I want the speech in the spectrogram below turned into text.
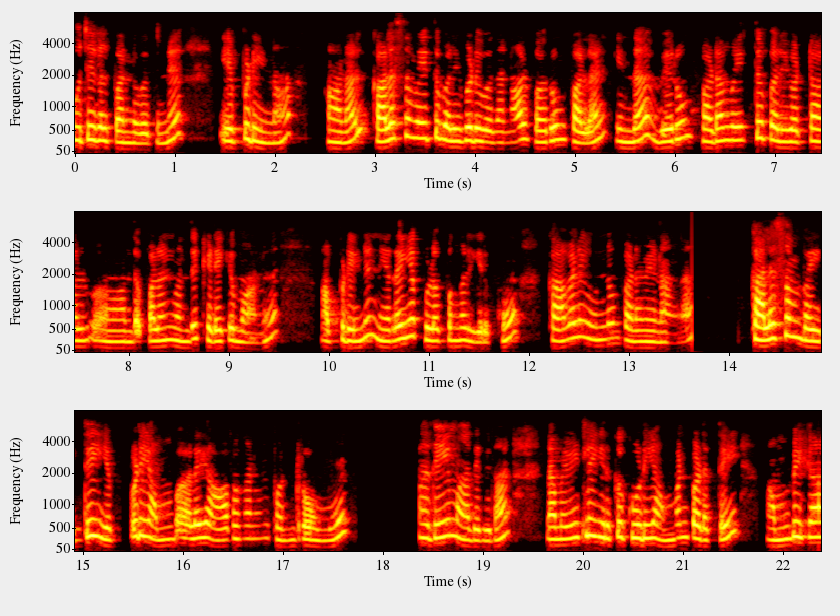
பூஜைகள் பண்ணுவதுன்னு எப்படின்னா, ஆனால் கலசம் வைத்து வழிபடுவதனால் வரும் பலன் இந்த வெறும் படம் வைத்து வழிபட்டால் அந்த பலன் வந்து கிடைக்குமான்னு அப்படின்னு நிறைய குழப்பங்கள் இருக்கும். கவலை ஒன்றும் பட வேணாங்க. கலசம் வைத்து எப்படி அம்பாளை ஆவகனம் பண்றோமோ, அதே மாதிரி தான் நம்ம வீட்டில் இருக்கக்கூடிய அம்மன் படத்தை அம்பிகா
